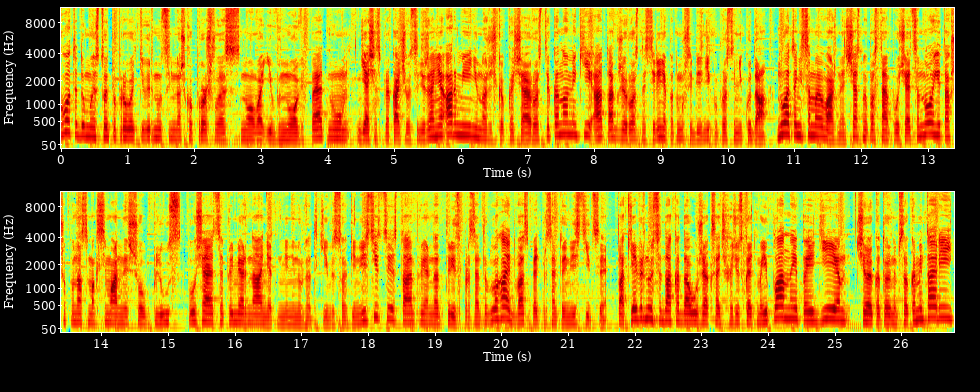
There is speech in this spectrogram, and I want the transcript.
год, и думаю стоит попробовать вернуться немножко в прошлое снова и вновь. Поэтому я сейчас прокачиваю содержание армии, немножечко вкачаю рост экономики, а также рост населения, потому что без них мы просто никуда. Но это не самое важное. Сейчас мы поставим, получается, ноги, так чтобы у нас максимальный шел плюс. Получается примерно, нет, мне не нужно такие высокие инвестиции, ставим примерно 30% блага и 25% инвестиций инвестиции. Так, я вернусь сюда, когда уже, кстати, хочу сказать мои планы. По идее, человек, который написал комментарий,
